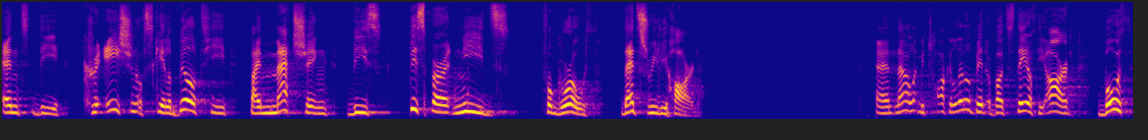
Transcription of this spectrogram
and the creation of scalability by matching these disparate needs for growth. That's really hard. And now let me talk a little bit about state of the art, both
